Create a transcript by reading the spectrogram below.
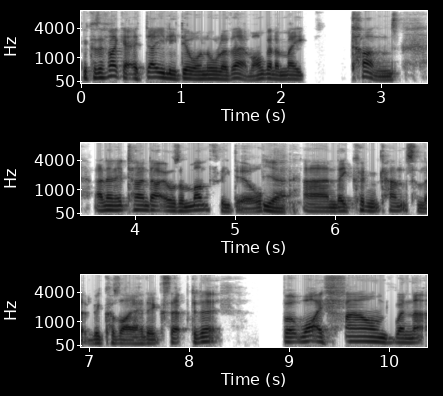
Because if I get a daily deal on all of them, I'm going to make tons. And then it turned out it was a monthly deal, yeah, and they couldn't cancel it because I had accepted it. But what I found when that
